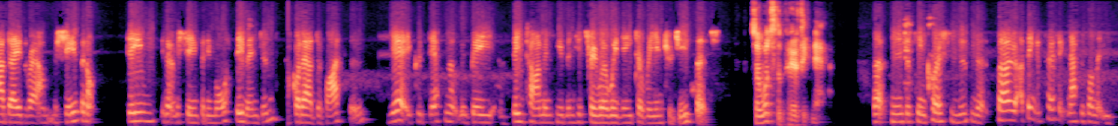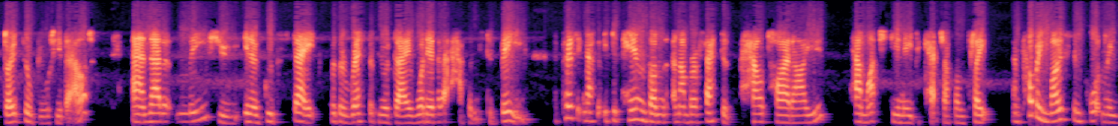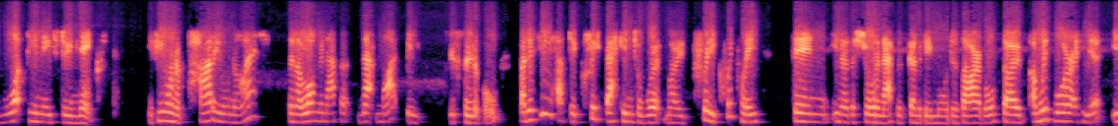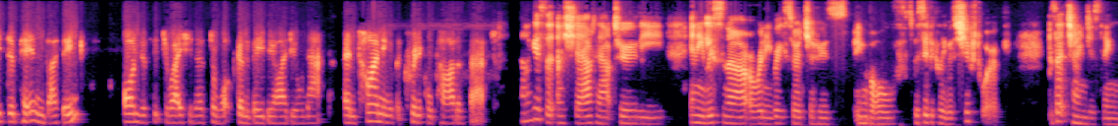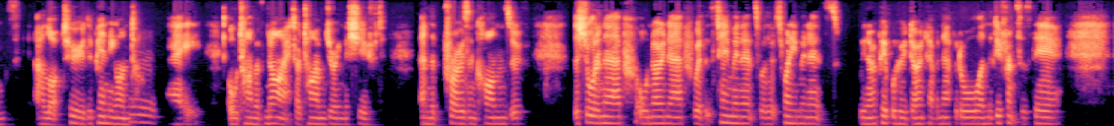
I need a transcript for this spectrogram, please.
our days around machines. They're not steam, you know, machines anymore, steam engines. We've got our devices. Yeah, it could definitely be the time in human history where we need to reintroduce it. So what's the perfect nap? That's an interesting question, isn't it? So I think a perfect nap is one that you don't feel guilty about and that it leaves you in a good state for the rest of your day, whatever that happens to be. The perfect nap, it depends on a number of factors. How tired are you? How much do you need to catch up on sleep? And probably most importantly, what do you need to do next? If you want to party all night, then a longer nap, nap might be suitable. But if you have to click back into work mode pretty quickly, then, you know, the shorter nap is going to be more desirable. So I'm with Moira here. It depends, I think, on your situation as to what's going to be the ideal nap. And timing is a critical part of that. And I guess a, a shout out to the any listener or any researcher who's involved specifically with shift work, because that changes things a lot too, depending on time mm. of day or time of night or time during the shift, and the pros and cons of the shorter nap or no nap, whether it's 10 minutes, whether it's 20 minutes, you know, people who don't have a nap at all, and the difference is there.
